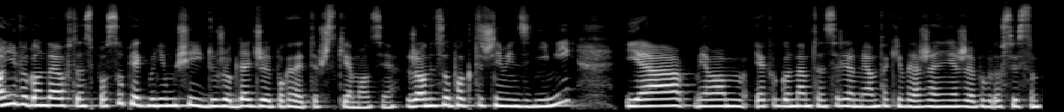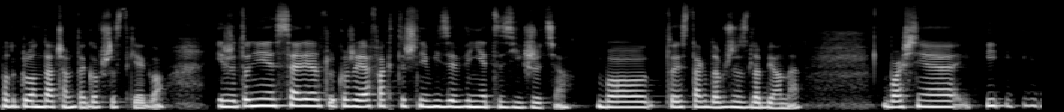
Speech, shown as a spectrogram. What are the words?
oni wyglądają w ten sposób, jakby nie musieli dużo grać, żeby pokazać te wszystkie emocje. Że one są faktycznie między nimi. Ja miałam, jak oglądam ten serial, miałam takie wrażenie, że po prostu jestem podglądaczem tego wszystkiego. I że to nie jest serial, tylko że ja faktycznie widzę winiety z ich życia, bo to jest tak dobrze zrobione. Właśnie i, i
